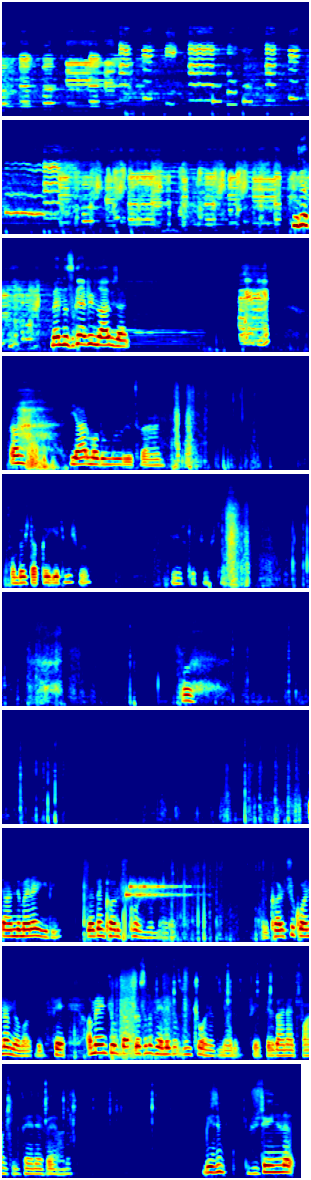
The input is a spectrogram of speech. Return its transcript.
ben ıska yapayım daha güzel. Ah, diğer modumuz lütfen. 15 dakikayı geçmiş mi? Henüz geçmemiş tamam. Öf. Dendimene gireyim. Zaten karışık oynuyorum bari. Yani karışık oynamıyorum aslında. F Ama en çok dakikasını FNF Funky oynadım yani. F Friday Night Funkin' FNF yani. Bizim Hüseyin'le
